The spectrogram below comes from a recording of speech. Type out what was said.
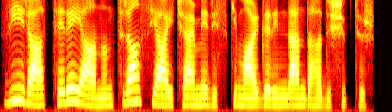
Zira tereyağının trans yağ içerme riski margarinden daha düşüktür.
